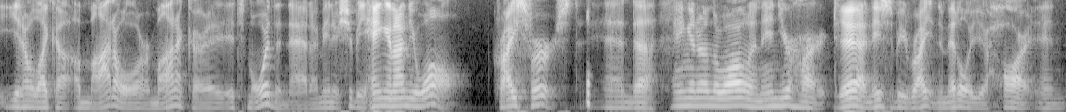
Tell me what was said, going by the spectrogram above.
you know, like a, a motto or a moniker. It's more than that. I mean, it should be hanging on your wall. Christ first, and uh, hanging on the wall and in your heart. Yeah, it needs to be right in the middle of your heart, and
